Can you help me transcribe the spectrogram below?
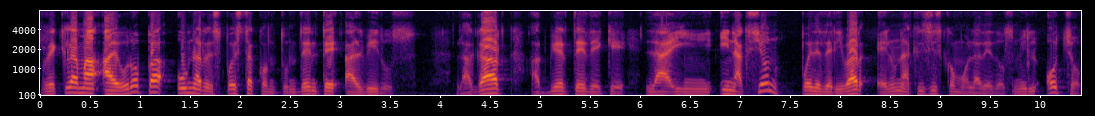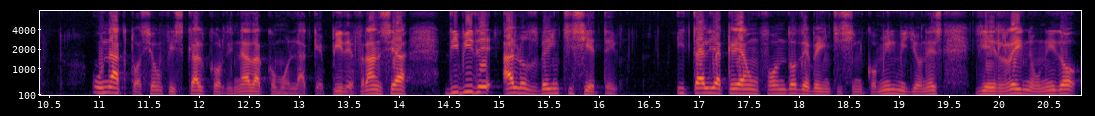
reclama a Europa una respuesta contundente al virus. Lagarde advierte de que la inacción puede derivar en una crisis como la de 2008 una actuación fiscal coordinada como la que pide Francia divide a los 27. Italia crea un fondo de 25 mil millones y el Reino Unido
